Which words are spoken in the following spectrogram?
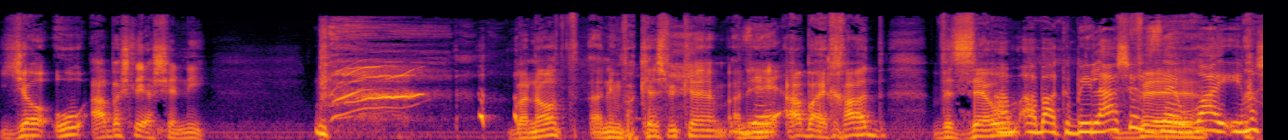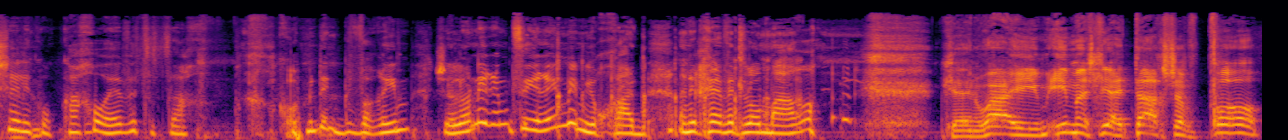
יו, הוא אבא שלי השני. בנות, אני מבקש מכם, אני זה- אבא אחד, וזהו. המ- המקבילה של ו- זה, וואי, אימא שלי כל כך אוהבת אותך. כל מיני גברים שלא נראים צעירים במיוחד, אני חייבת לומר. כן, וואי, אם אימא שלי הייתה עכשיו פה,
